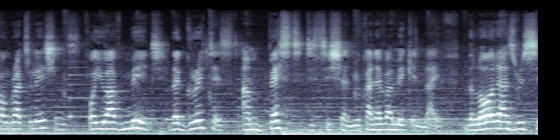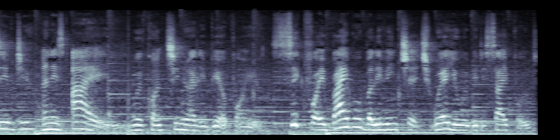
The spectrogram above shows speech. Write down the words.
congratulations, for you have made the greatest and best decision you can ever make in life. The Lord has received you, and His eye will continually be upon you. Seek for a Bible believing church where you will be discipled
